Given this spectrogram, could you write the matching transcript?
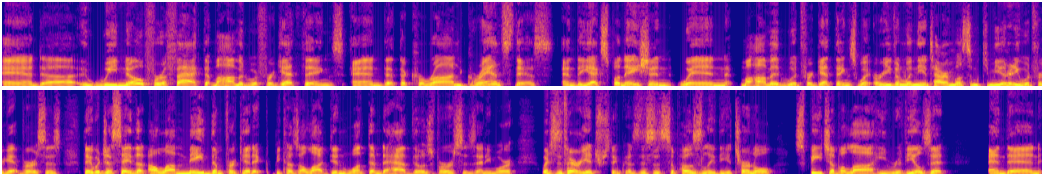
And uh, we know for a fact that Muhammad would forget things and that the Quran grants this. And the explanation when Muhammad would forget things, or even when the entire Muslim community would forget verses, they would just say that Allah made them forget it because Allah didn't want them to have those verses anymore, which is very interesting because this is supposedly the eternal speech of Allah. He reveals it and then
